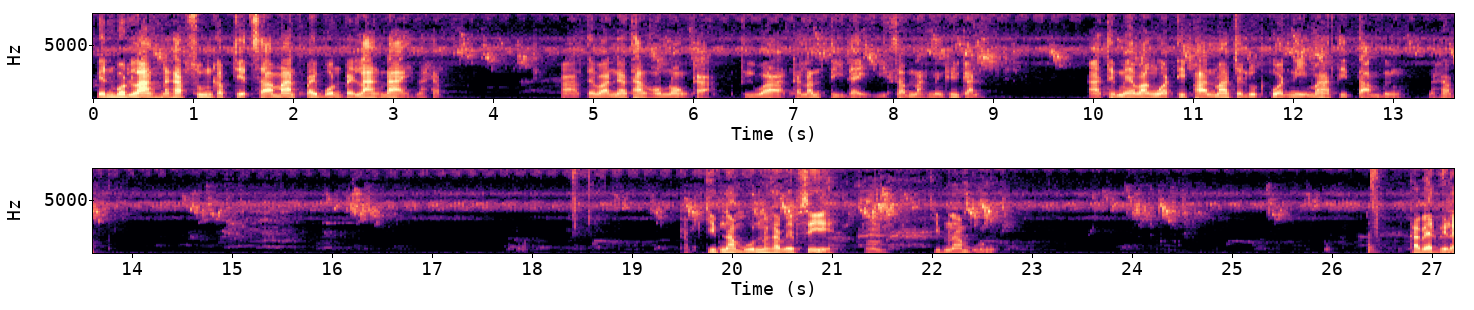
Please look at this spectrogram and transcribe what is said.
เป็นบนล่างนะครับศูนย์กับเจ็ดสามารถไปบนไปล่างได้นะครับอ่าแต่ว่าแนวทางของน้องกะ ถือว่าการันตีได้อีกสำนักหนึ่งคือกันอาถึงแม้ว่างวดที่ผ่านมาจะหลุดงวดนี้มาติดตามบึงนะครับครับจิบน้ำอุ่นนะครับ FC อืมจิบน้ำอุ่นครับแอดวิไล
